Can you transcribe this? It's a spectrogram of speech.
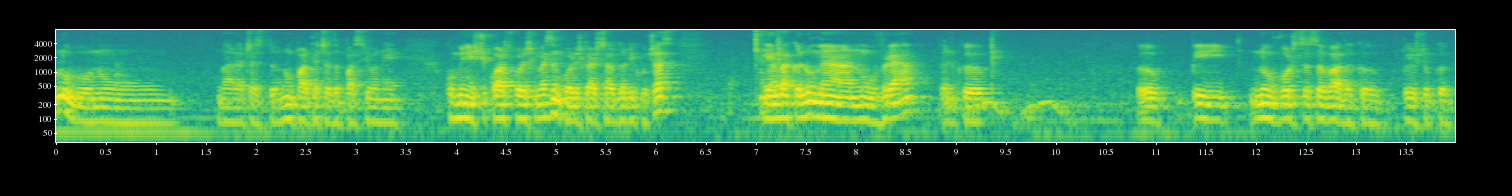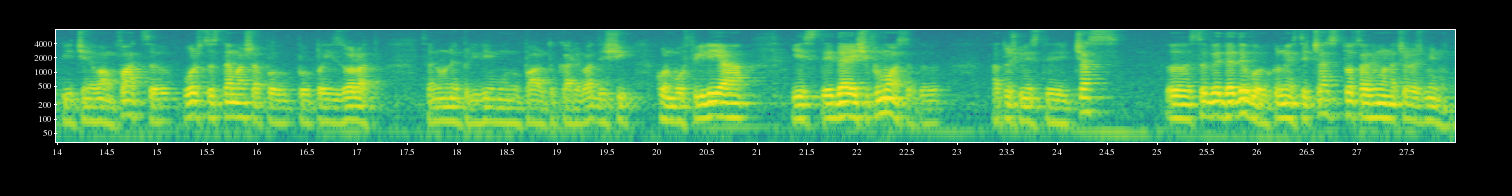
clubul nu, nu are această, nu împarte această pasiune cu mine și cu alți colegi, că mai sunt colegi care și-ar dori cu ceas, iar dacă lumea nu vrea, pentru că uh, ei nu vor să se vadă că, eu știu, că e cineva în față, vor să stăm așa pe, pe, pe izolat, să nu ne privim unul pe altul careva, deși colmofilia este, de e și frumoasă, că atunci când este ceas, uh, să vede adevărul, că nu este ceas, toți avem în același minut.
